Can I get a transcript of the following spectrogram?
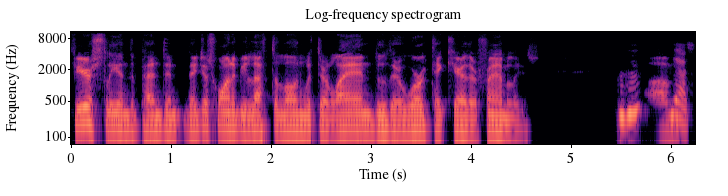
fiercely independent. They just want to be left alone with their land, do their work, take care of their families. Mhm. Um, Yes.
